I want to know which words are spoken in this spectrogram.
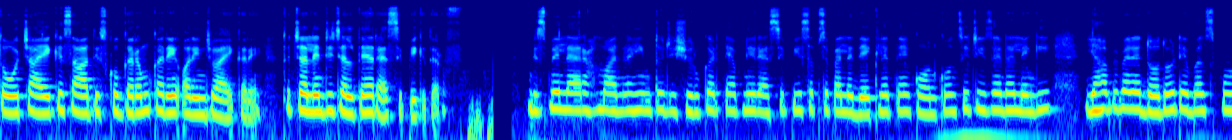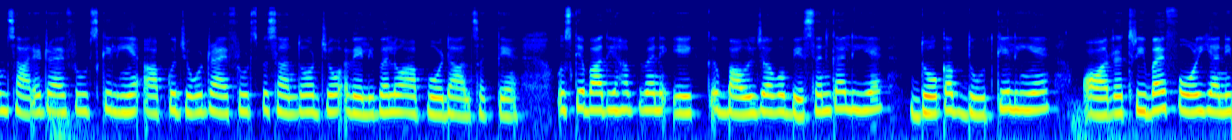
तो चाय के साथ इसको गर्म करें और इंजॉय करें। तो चलें जी, चलते हैं रेसिपी की तरफ़। बिसमीम तो जी शुरू करते हैं अपनी रेसिपी सबसे पहले देख लेते हैं कौन कौन सी चीज़ें डलेंगी। यहाँ पे मैंने दो दो टेबल स्पून सारे ड्राई फ्रूट्स के लिए आपको जो ड्राई फ्रूट्स पसंद हो और जो अवेलेबल हो आप वो डाल सकते हैं। उसके बाद यहाँ पे मैंने एक बाउल जो वो बेसन का लिए दो कप दूध के लिए और थ्री बाई फोर यानी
